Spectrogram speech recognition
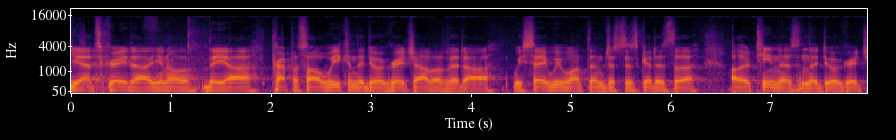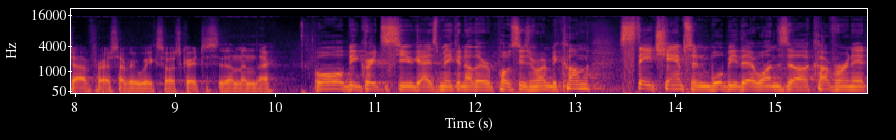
Yeah, it's great. Uh, you know, they uh, prep us all week and they do a great job of it. Uh, we say we want them just as good as the other team is, and they do a great job for us every week. So it's great to see them in there. Well, it'll be great to see you guys make another postseason run, become state champs, and we'll be the ones uh, covering it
